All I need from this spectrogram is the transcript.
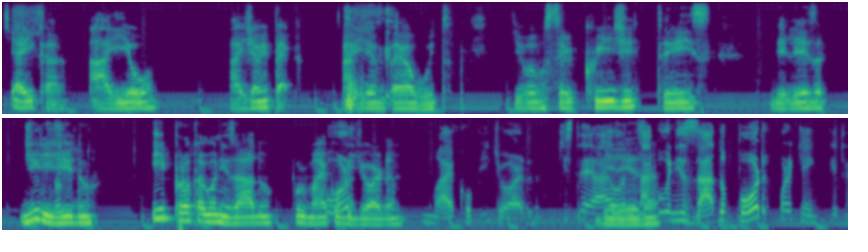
Que aí, cara, aí eu. Aí já me pega. Aí já me pega muito. Que vamos ter Creed 3, beleza? Dirigido E protagonizado por Michael Por- B. Jordan. Michael B. Jordan. Que estrear Beleza. antagonizado por. Por quem? Quem que?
